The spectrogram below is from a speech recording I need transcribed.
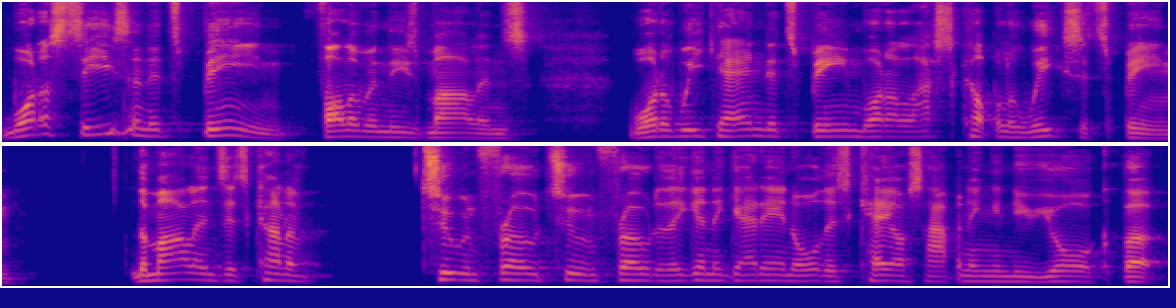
What a season it's been following these Marlins. What a weekend it's been. What a last couple of weeks it's been. The Marlins, it's kind of to and fro, to and fro. Are they going to get in all this chaos happening in New York? But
